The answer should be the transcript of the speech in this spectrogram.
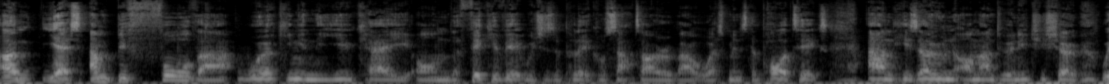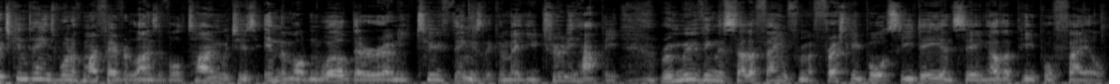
Um, yes, and before that, working in the UK on The Thick of It, which is a political satire about Westminster politics, and his own Armando Iannucci show, which contains one of my favourite lines of all time, which is In the modern world, there are only two things that can make you truly happy removing the cellophane from a freshly bought CD and seeing other people fail.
